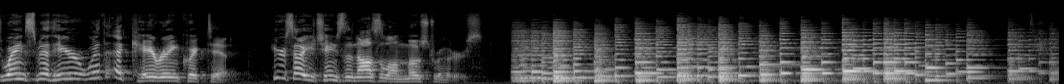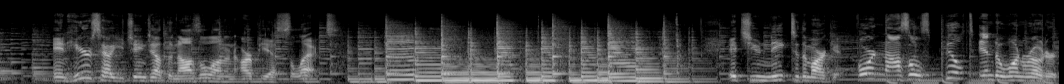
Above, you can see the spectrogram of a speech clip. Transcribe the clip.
Dwayne Smith here with a K-Rain quick tip. Here's how you change the nozzle on most rotors. And here's how you change out the nozzle on an RPS Select. It's unique to the market. Four nozzles built into one rotor.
